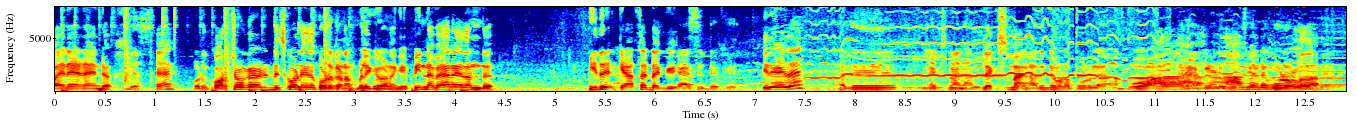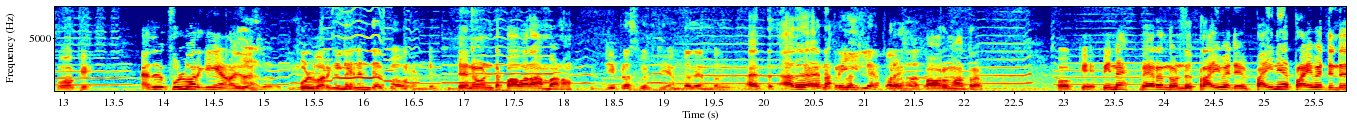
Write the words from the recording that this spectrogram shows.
പതിനേഴായിരം രൂപ. കുറച്ചുകൂടെ ഡിസ്കൗണ്ട് ചെയ്ത് കൊടുക്കണം വിളിക്കുവാണെങ്കിൽ. പിന്നെ വേറെ ഏതുണ്ട്? ഇത് കാസറ്റ് ഡെക്ക് ഇത് ഏത്? അത് ലക്ഷ്മൺ ലക്സ്മാൻ അതിന്റെ കൂടെ ഓ ആമ്പിന്റെ കൂടെ ഉള്ളതാ. ഓക്കെ. അത് ഫുൾ വർക്കിംഗ് ആണോ ഇത്? ഫുൾ വർക്കിംഗ് പവർ ഉണ്ട്. ഡെനോണിന്റെ പവർ ആമ്പാണോ ഫിഫ്റ്റി പ്ലസ് ഫിഫ്റ്റി അമ്പത് അമ്പത്. അത് പവർ മാത്രം. ഓക്കെ പിന്നെ വേറെ എന്തുണ്ട് പ്രൈവറ്റ് പൈനിയർ പ്രൈവറ്റിന്റെ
